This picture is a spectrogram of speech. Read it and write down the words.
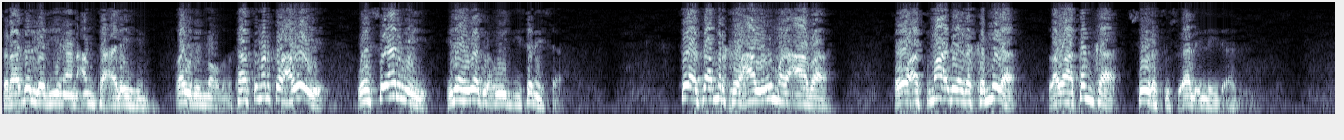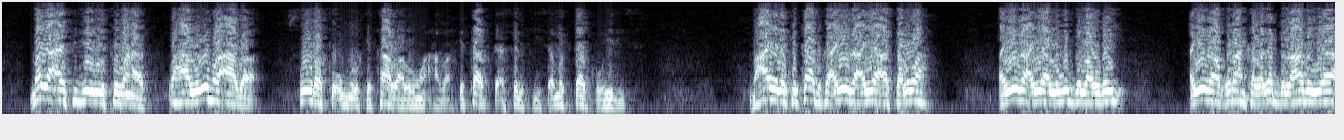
siraada aladiina ancamta calayhim gayri lmaqdum taasi marka waxa weeye waa su'aal weeye ilahay baad wax weydiisanaysaa sidaasaa marka waxaa lagu magacaabaa oo asmaadeeda kamida labaatanka suuratu su'aal in la yidhaahdo magaca sideed iyo tobanaad waxaa lagu magacaabaa suuratu umulkitaab aa lagu magacaabaa kitaabka asalkiisa ama kitaabka hooyadiisa maxaa yeele kitaabka ayaga ayaa asal u ah ayaga ayaa lagu bilowday ayagaa qur'aanka laga bilaabayaa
